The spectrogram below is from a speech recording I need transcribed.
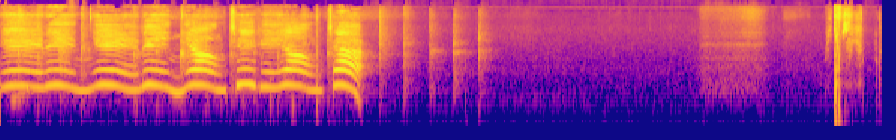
예린 예린 영치기 영차 미치겠다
